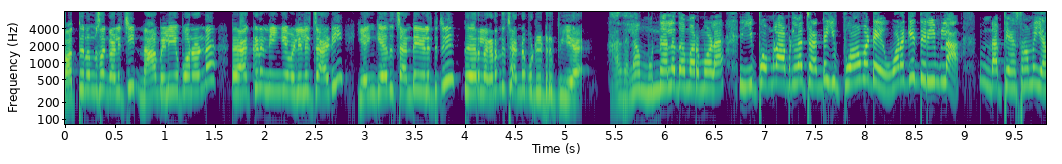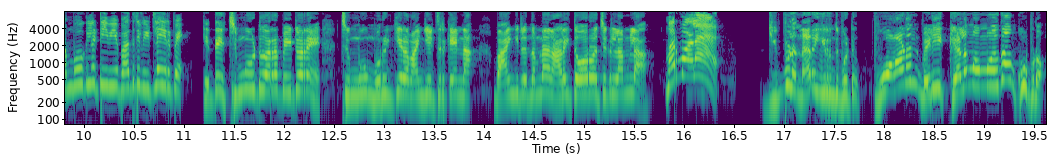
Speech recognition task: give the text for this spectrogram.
பத்து நிமிஷம் கழிச்சு நான் வெளியே போனோன்னே டக்குனு நீங்க வெளியில சாடி எங்கேயாவது சண்டை இழுத்துட்டு தெருல கிடந்து சண்டை போட்டுட்டு இருப்பீங்க. அதெல்லாம் முன்னாலதான் மர்மோல இப்போம்லாம் அப்படிலாம் சண்டைக்கு போக மாட்டேன். உனக்கே தெரியுங்களா நான் பேசாம என் போக்குல டிவியை பார்த்துட்டு வீட்டுல இருப்பேன். எத்தே சிம்மு விட்டு வர போயிட்டு வரேன். சிம்மு முருங்கீரை வாங்கி வச்சிருக்கேன் வாங்கிட்டு வந்தோம்னா நாளைக்கு தோற வச்சுக்கலாம்ல. இவ்வளவு நேரம் இருந்து போட்டு போனன்னு வெளியே கிளம்பும் போது தான் கூப்பிடும்.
